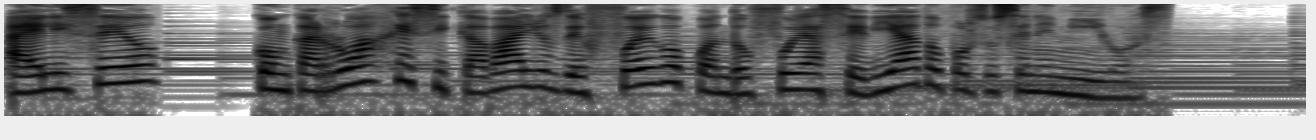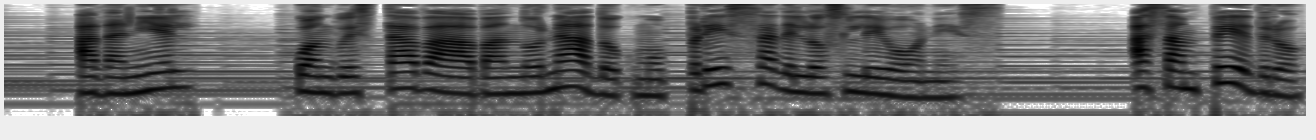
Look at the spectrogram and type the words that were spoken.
a Eliseo con carruajes y caballos de fuego cuando fue asediado por sus enemigos, a Daniel cuando estaba abandonado como presa de los leones, a San Pedro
